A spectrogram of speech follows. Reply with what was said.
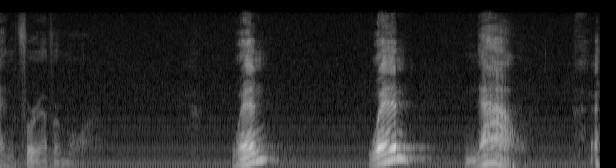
and forevermore. When? When? now.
